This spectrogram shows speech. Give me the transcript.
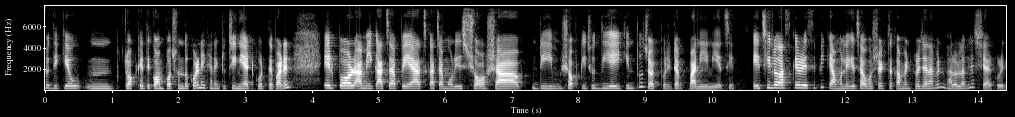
যদি কেউ টক খেতে কম পছন্দ করেন, এখানে একটু চিনি অ্যাড করতে পারেন। এরপর আমি কাঁচা পেঁয়াজ, কাঁচামরিচ, শসা, ডিম সব কিছু দিয়েই কিন্তু চটপটিটা বানিয়ে নিয়েছি। এই ছিল আজকের রেসিপি কেমন লেগেছে অবশ্যই একটা কমেন্ট করে জানাবেন। ভালো লাগলে শেয়ার করে দেবেন।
